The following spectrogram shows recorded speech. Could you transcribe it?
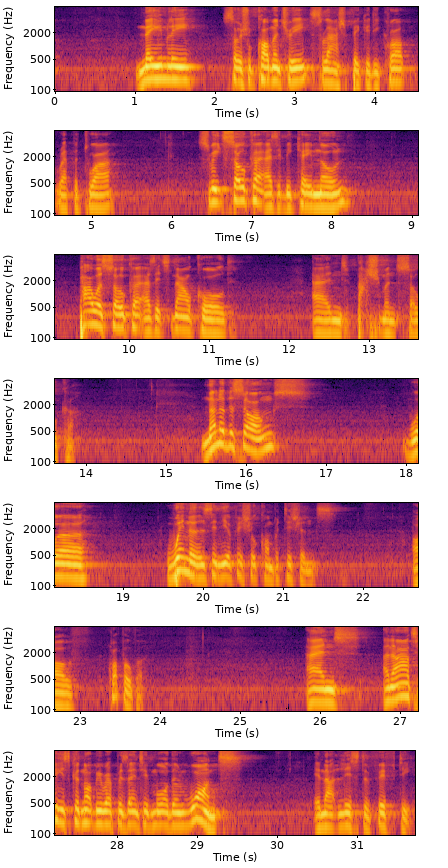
namely social commentary slash Pic-O-De-Crop repertoire, sweet soca as it became known, power soca as it's now called, and bashment soca. None of the songs were winners in the official competitions of Cropover. And an artist could not be represented more than once in that list of 50.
